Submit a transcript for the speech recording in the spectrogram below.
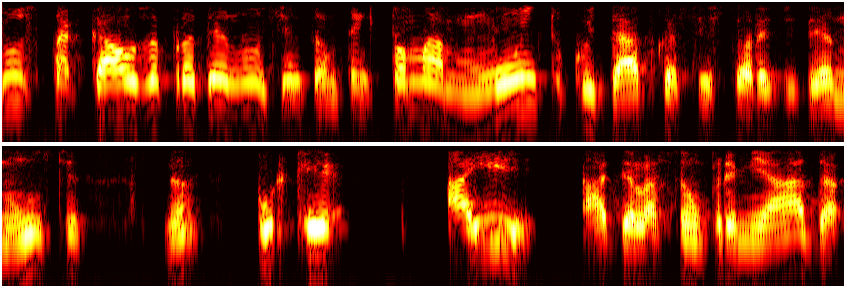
justa causa para denúncia. Então tem que tomar muito cuidado com essa história de denúncia, né? porque aí a delação premiada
